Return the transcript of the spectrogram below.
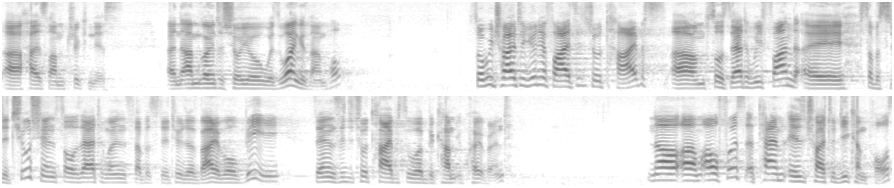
uh, has some trickiness. And I'm going to show you with one example. So we try to unify these two types um, so that we find a substitution so that when substitute the variable b, then these two types will become equivalent. Now, um, our first attempt is try to decompose.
